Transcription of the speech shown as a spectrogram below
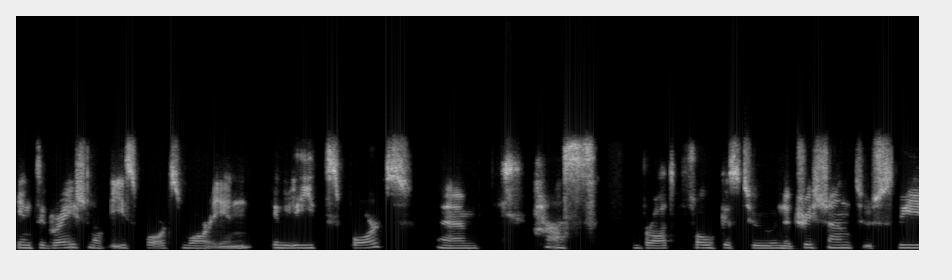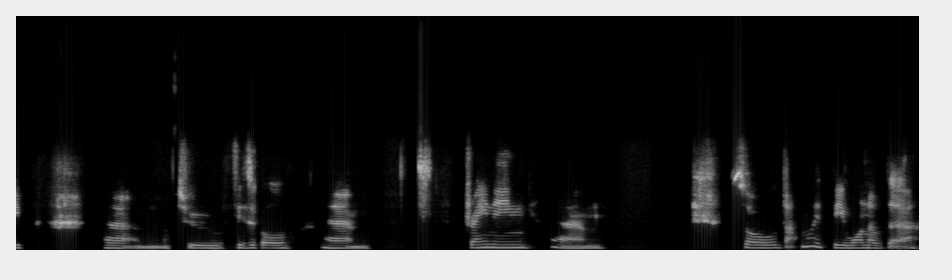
integration of esports more in elite sports um, has brought focus to nutrition, to sleep, um, to physical um, training. Um, so that might be one of the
